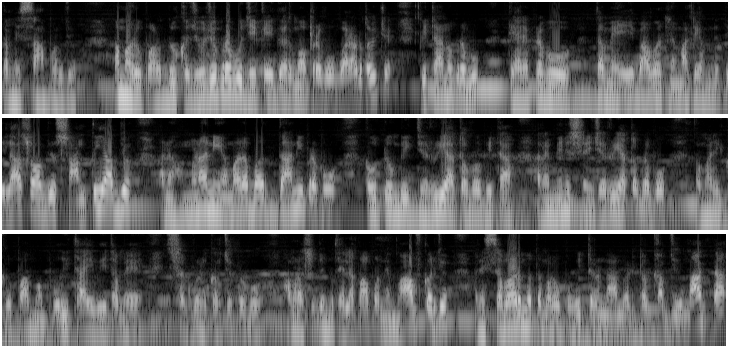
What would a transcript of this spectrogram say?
તમે સાંભળજો. અમારું પણ દુઃખ જોજો પ્રભુ. જે કંઈ ઘરમાં પ્રભુ વરાળ થયું છે, પિતાનું પ્રભુ, ત્યારે પ્રભુ તમે એ બાબતને માટે અમને દિલાસો આપજો, શાંતિ આપજો. અને હમણાંની અમારા બધાની પ્રભુ કૌટુંબિક જરૂરિયાતો પ્રભુ પિતા અને મિનિસ્ટ્રીની જરૂરિયાતો પ્રભુ તમારી કૃપામાં પૂરી થાય એવી તમે સગવડ કરજો પ્રભુ. હમણાં સુધીમાં થયેલા પાપોને માફ કરજો અને સવારમાં તમારો પવિત્ર નામ મળતો એવું માગતા,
